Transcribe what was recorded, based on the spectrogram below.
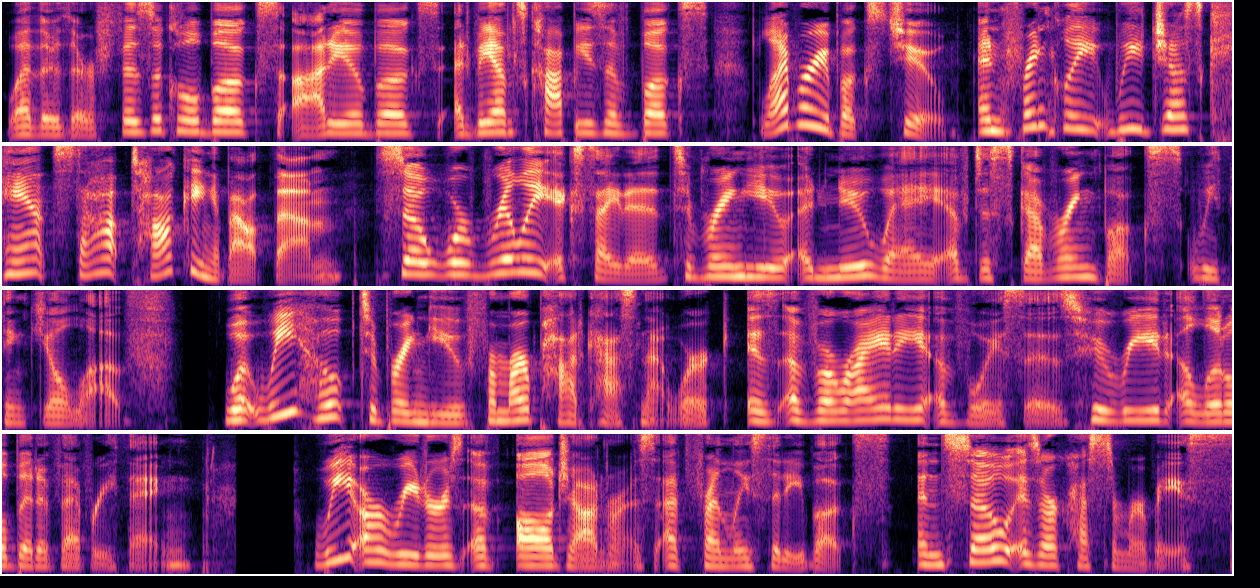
whether they're physical books, audiobooks, advanced copies of books, library books too. And frankly, we just can't stop talking about them. So we're really excited to bring you a new way of discovering books we think you'll love. What we hope to bring you from our podcast network is a variety of voices who read a little bit of everything. We are readers of all genres at Friendly City Books, and so is our customer base.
